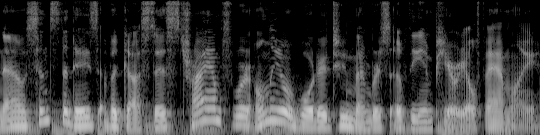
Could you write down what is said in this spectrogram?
Now, since the days of Augustus, triumphs were only awarded to members of the imperial family.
